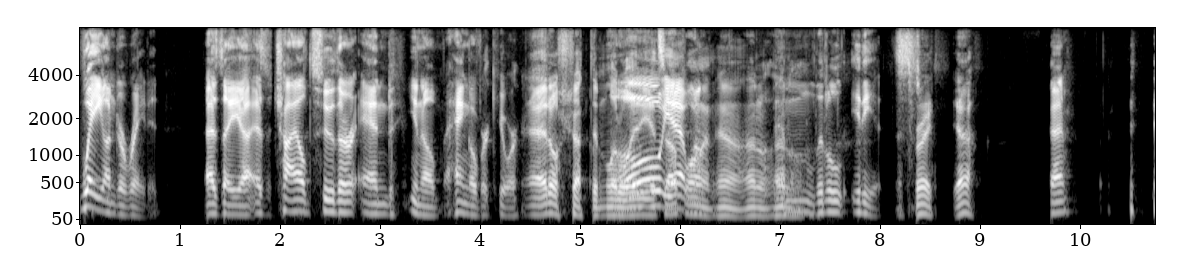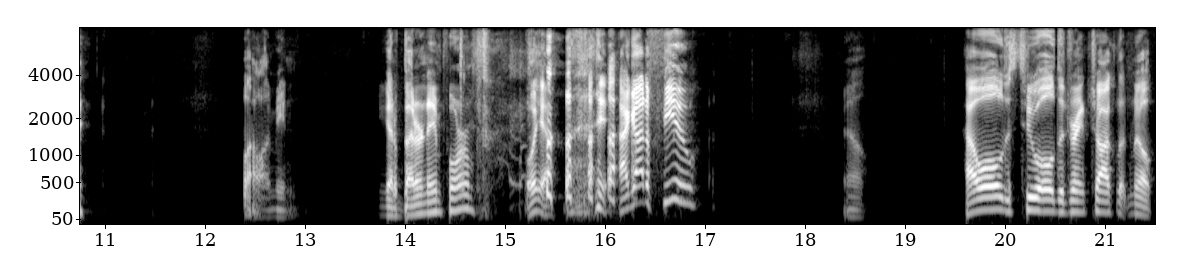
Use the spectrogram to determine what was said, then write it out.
way underrated as a uh, as a child soother and you know hangover cure. Yeah, it'll shut them little Oh, idiots yeah, up well. Yeah, that'll, that'll, little idiots. that's right. Yeah. Okay. Well, I mean, you got a better name for him? Oh yeah, I got a few. Yeah. How old is too old to drink chocolate milk?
